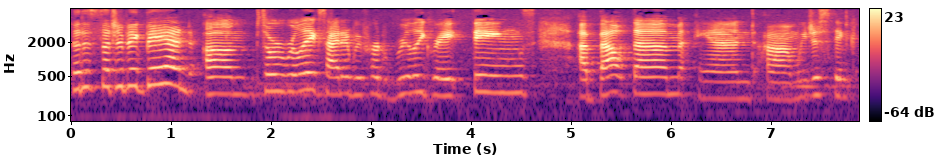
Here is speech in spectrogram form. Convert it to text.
that is such a big band. Um, so we're really excited. We've heard really great things about them and um, we just think,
